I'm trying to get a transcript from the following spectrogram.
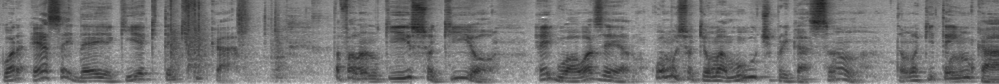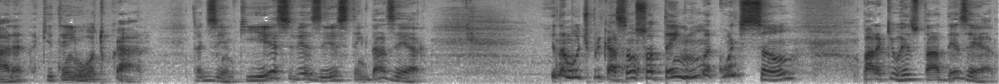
Agora, essa ideia aqui é que tem que ficar. Está falando que isso aqui ó, é igual a zero. Como isso aqui é uma multiplicação, então aqui tem um cara, aqui tem outro cara. Está dizendo que esse vezes esse tem que dar zero. E na multiplicação só tem uma condição para que o resultado dê zero.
